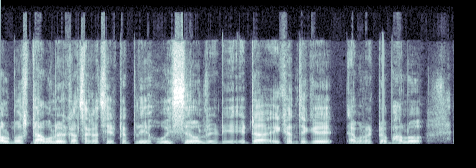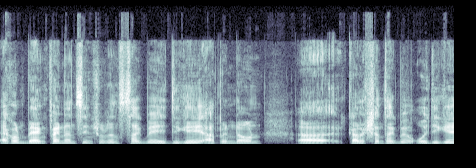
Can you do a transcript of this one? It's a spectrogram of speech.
অলমোস্ট ডাবলের কাছাকাছি একটা প্লে হয়েছে অলরেডি এটা এখান থেকে এমন একটা ভালো, এখন ব্যাংক ফাইন্যান্স ইন্স্যুরেন্স থাকবে এইদিকে আপ অ্যান্ড ডাউন কারেকশন থাকবে, ওইদিকে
